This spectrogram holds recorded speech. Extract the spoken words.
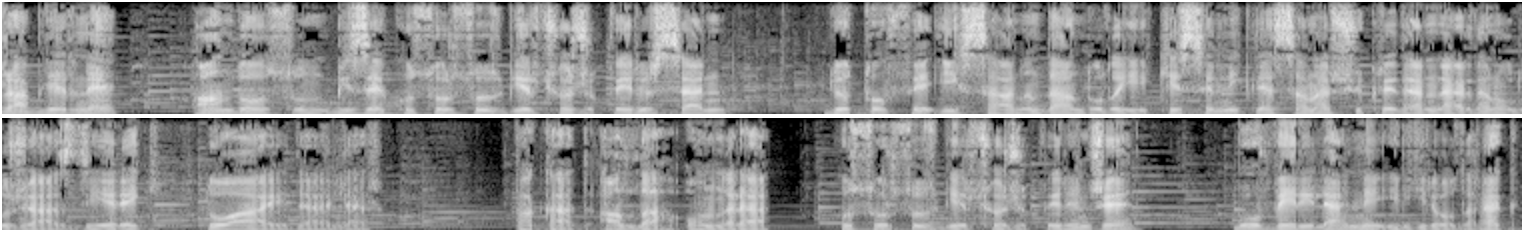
Rablerine andolsun bize kusursuz bir çocuk verirsen lütuf ve ihsanından dolayı kesinlikle sana şükredenlerden olacağız diyerek dua ederler. Fakat Allah onlara kusursuz bir çocuk verince, bu verilenle ilgili olarak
